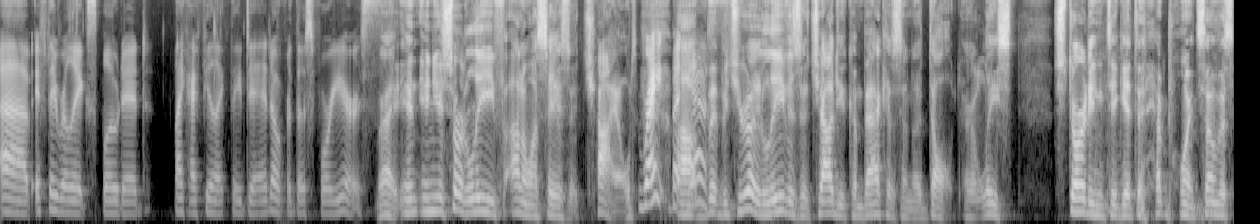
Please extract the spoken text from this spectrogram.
uh, if they really exploded like I feel like they did over those four years. Right, and and you sort of leave. I don't want to say as a child, Right, but uh, yes. but but you really leave as a child. You come back as an adult, or at least starting to get to that point. Some of us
